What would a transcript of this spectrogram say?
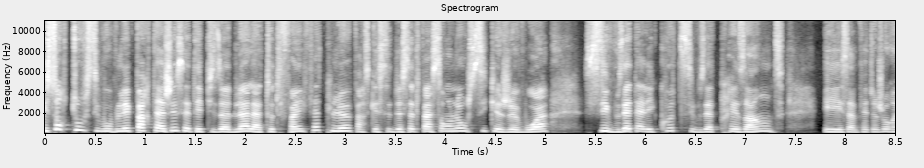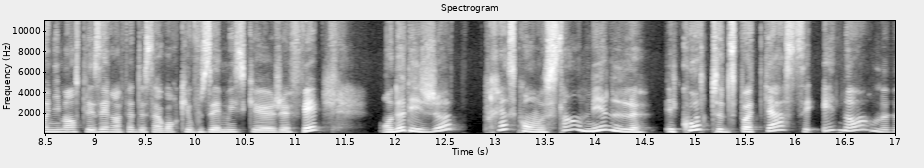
Et surtout, si vous voulez partager cet épisode-là à la toute fin, faites-le parce que c'est de cette façon-là aussi que je vois si vous êtes à l'écoute, si vous êtes présente. Et ça me fait toujours un immense plaisir, en fait, de savoir que vous aimez ce que je fais. On a déjà presque 100 000 écoutes du podcast. C'est énorme.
